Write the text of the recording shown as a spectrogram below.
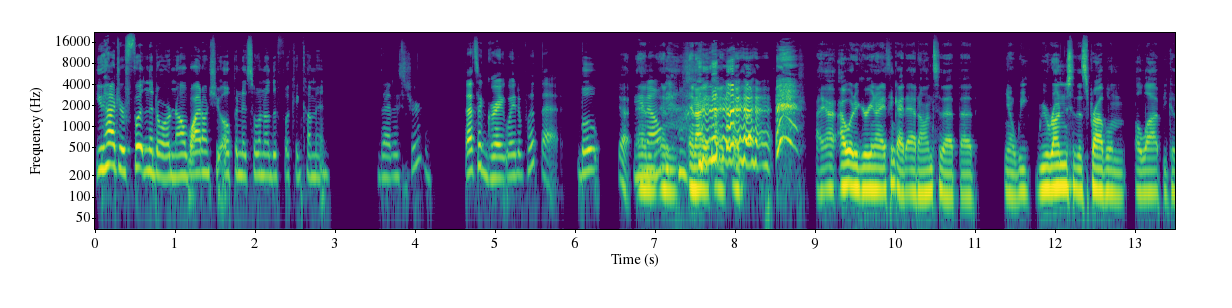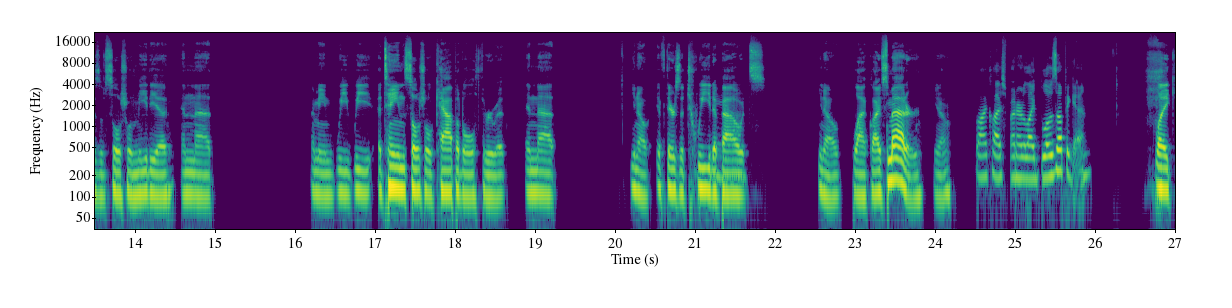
you had your foot in the door. Now, why don't you open it so another foot can come in? That is true. That's a great way to put that. Boop. Yeah, You and know, and, and I, I, I, I I would agree, and I think I'd add on to that that you know we we run into this problem a lot because of social media, and that I mean, we we attain social capital through it. and that, you know, if there's a tweet Yeah. about, you know, Black Lives Matter, you know, Black Lives Matter like blows up again. like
